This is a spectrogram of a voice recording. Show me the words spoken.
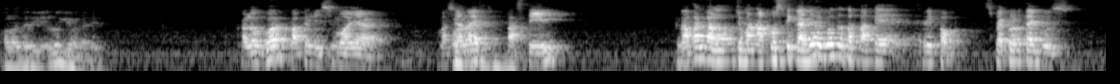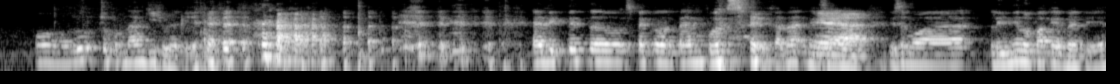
Kalau dari lu gimana Fit? kalau gue pakai di semuanya masih Oh, live pakai. pasti bahkan kalau cuman akustik aja gue tetap pakai reverb specular tempus Oh, lu cukup nagih berarti ya. Addicted to specular tempus karena di, Iya. semua, di semua lini lu pakai berarti ya.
